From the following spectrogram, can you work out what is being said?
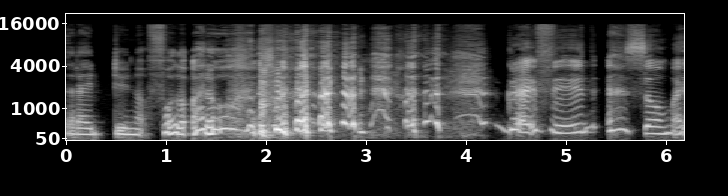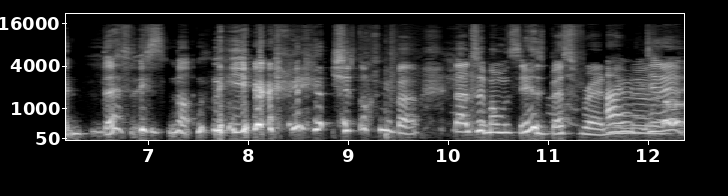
that I do not follow at all. Great food, so my death is not near. She's talking about that's her mom's serious best friend. I you know? didn't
